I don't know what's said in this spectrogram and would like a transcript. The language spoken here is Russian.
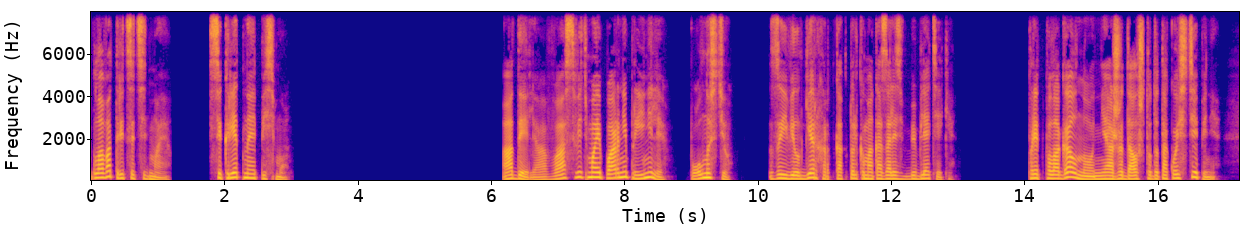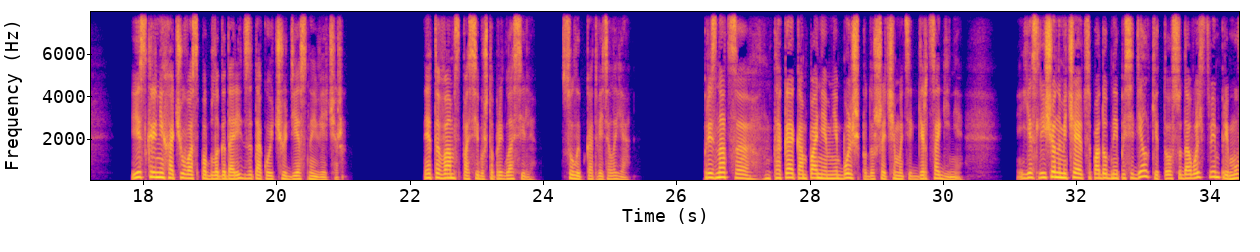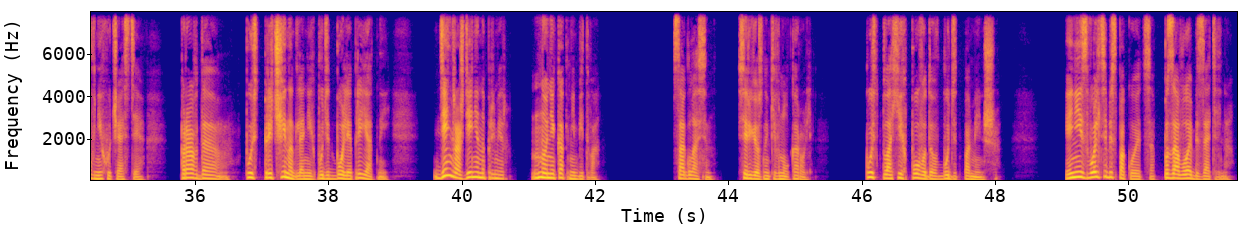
Глава 37. Секретное письмо. «Адель, а вас ведь мои парни приняли. Полностью», — заявил Герхард, как только мы оказались в библиотеке. «Предполагал, но не ожидал, что до такой степени. Искренне хочу вас поблагодарить за такой чудесный вечер». «Это вам спасибо, что пригласили», — с улыбкой ответила я. Признаться, такая компания мне больше по душе, чем эти герцогини. Если еще намечаются подобные посиделки, то с удовольствием приму в них участие. Правда, пусть причина для них будет более приятной. День рождения, например, но никак не битва. Согласен, серьезно кивнул король. Пусть плохих поводов будет поменьше. И не извольте беспокоиться, позову обязательно.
